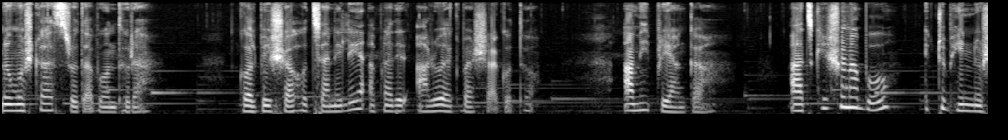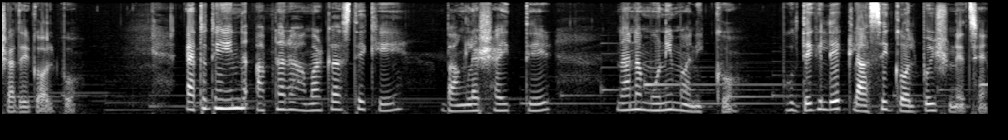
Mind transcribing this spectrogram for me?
নমস্কার শ্রোতা বন্ধুরা। গল্পের সহজ চ্যানেলে আপনাদের আরও একবার স্বাগত। আমি প্রিয়াঙ্কা। আজকে শোনাবো একটু ভিন্ন স্বাদের গল্প। এতদিন আপনারা আমার কাছ থেকে বাংলা সাহিত্যের নানা মণিমাণিক্য, বলতে গেলে ক্লাসিক গল্পই শুনেছেন।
